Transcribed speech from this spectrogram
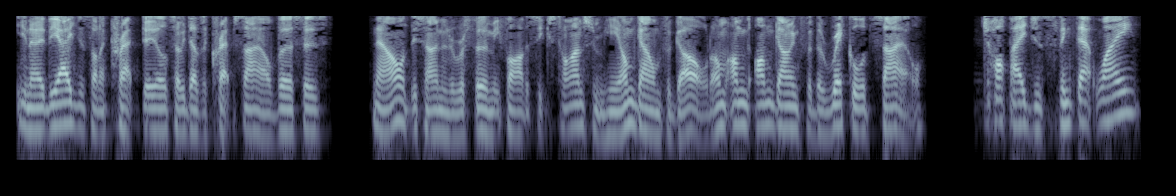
you know, the agent's on a crap deal, so he does a crap sale versus, now I want this owner to refer me five or six times from here. I'm going for gold. I'm, I'm, I'm going for the record sale. Top agents think that way.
